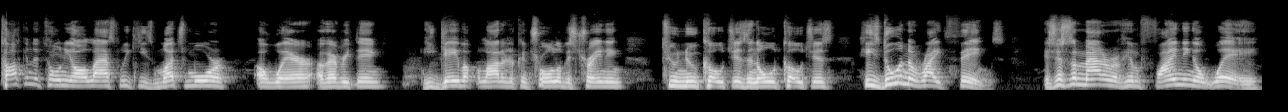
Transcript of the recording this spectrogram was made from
talking to Tony all last week, he's much more aware of everything. He gave up a lot of the control of his training to new coaches and old coaches. He's doing the right things. It's just a matter of him finding a way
